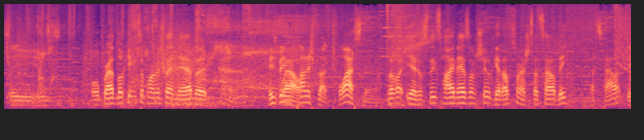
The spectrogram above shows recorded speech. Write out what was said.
See, he's, Well, Brad looking to punish that there, but he's been Wow. punished for that twice now. like, yeah, just these high nairs on shield get up smash. That's how it be. That's how it be.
